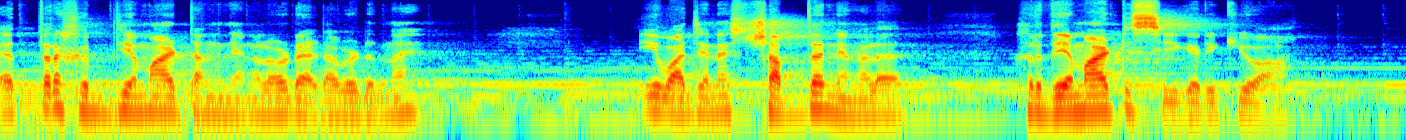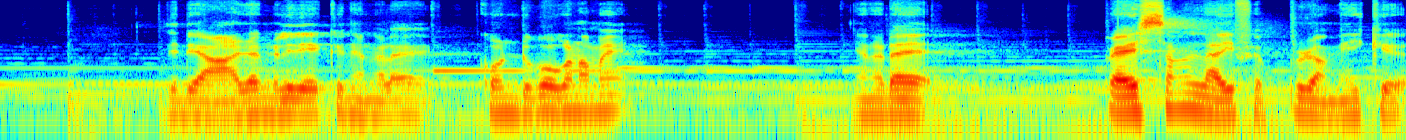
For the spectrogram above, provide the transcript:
എത്ര ഹൃദ്യമായിട്ടാണ് ഞങ്ങളോട് ഇടപെടുന്നത് ഈ വചന ശബ്ദം ഞങ്ങൾ ഹൃദ്യമായിട്ട് സ്വീകരിക്കുക ഇതിന്റെ ആഴങ്ങളിലേക്ക് ഞങ്ങളെ കൊണ്ടുപോകണമേ. ഞങ്ങളുടെ പേഴ്സണൽ ലൈഫ് എപ്പോഴും അങ്ങേക്ക്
